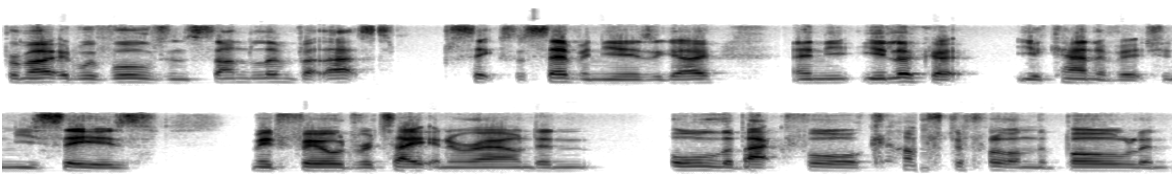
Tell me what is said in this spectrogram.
Promoted with Wolves and Sunderland, but that's six or seven years ago. And you, you look at Jokanovic and you see his midfield rotating around and all the back four comfortable on the ball. And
